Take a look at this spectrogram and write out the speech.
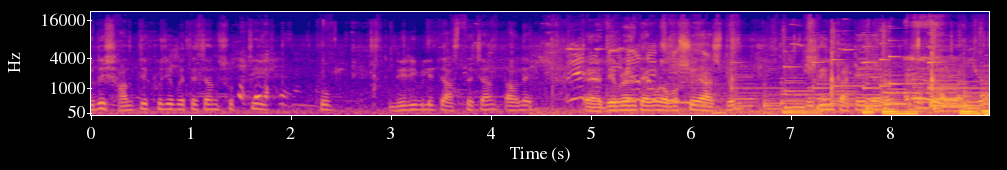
যদি শান্তি খুঁজে পেতে চান, সত্যি খুব নিরিবিলিতে আসতে চান, তাহলে দেবরানীতে একবার অবশ্যই আসবেন। দুদিন কাটিয়ে যাবেন খুব ভালো লাগবে।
